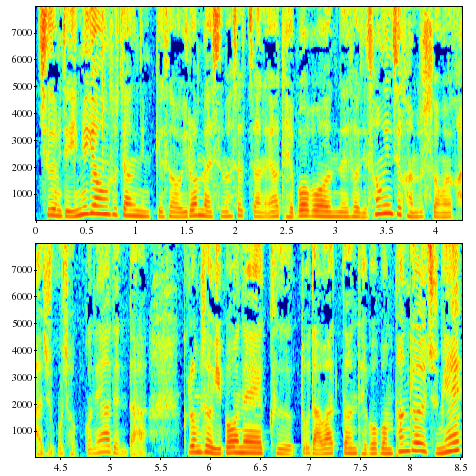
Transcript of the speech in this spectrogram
지금 이제 이미경 소장님께서 이런 말씀 하셨잖아요. 대법원에서 이제 성인지 감수성을 가지고 접근해야 된다. 그러면서 이번에 그 또 나왔던 대법원 판결 중에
